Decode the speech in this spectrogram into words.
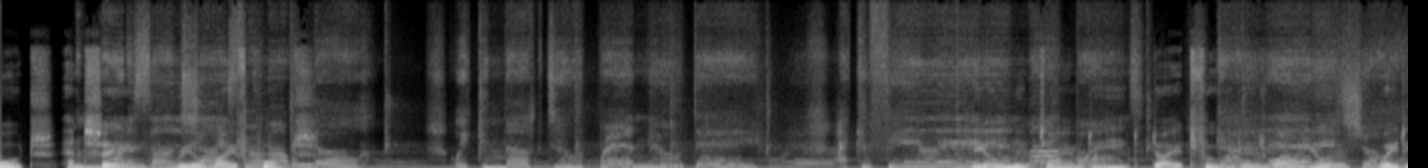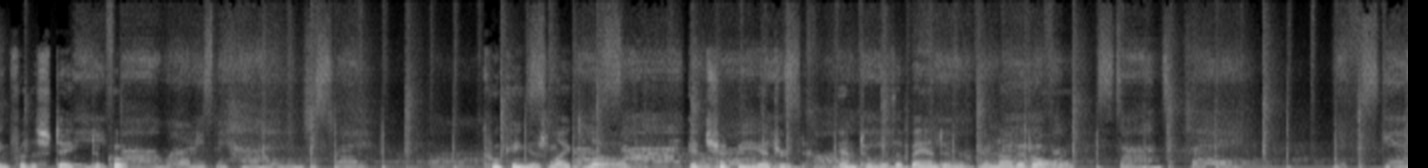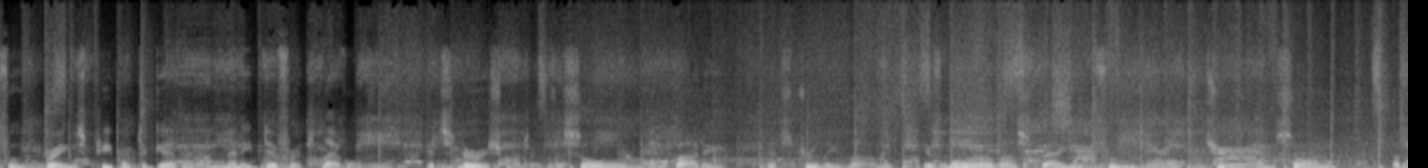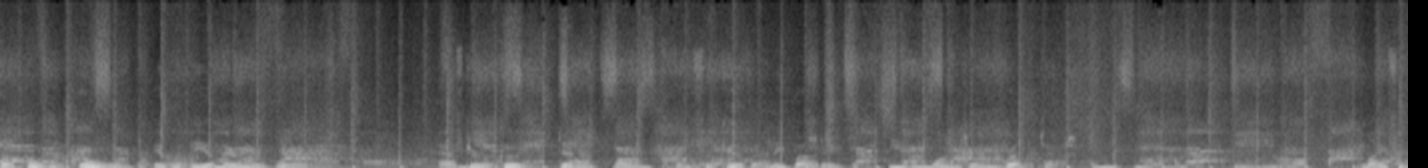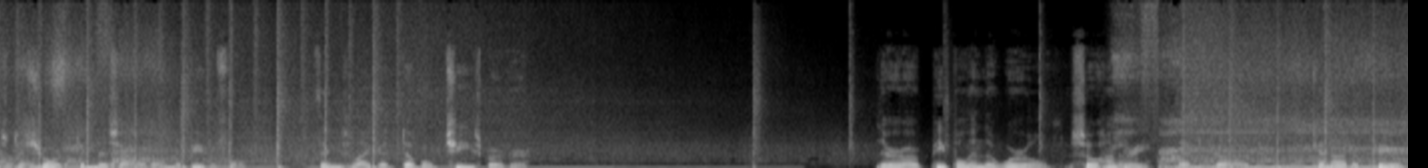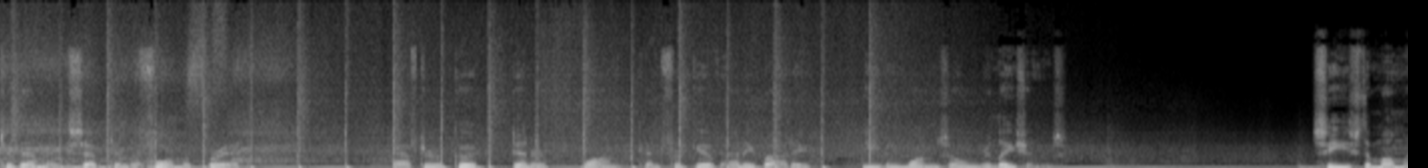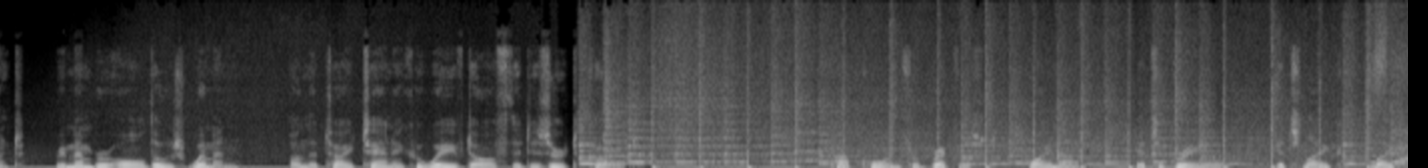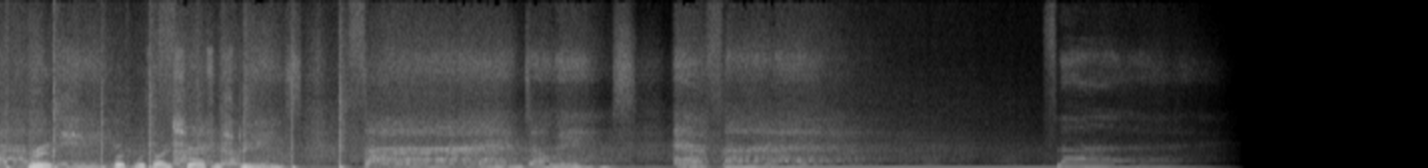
quotes and saying real life quotes. The only time to eat diet food is while you're waiting for the steak to cook. Cooking is like love. It should be entered into with abandon or not at all. Food brings people together on many different levels. It's nourishment of the soul and body. It's truly love. If more of us valued food and cheer and song above hoarded gold, it would be a merrier world. After a good dinner, one can forgive anybody, even one's own relatives. Life is too short to miss out on the beautiful. Things like a double cheeseburger. There are people in the world so hungry that God cannot appear to them except in the form of bread. After a good dinner, one can forgive anybody, even one's own relations. Seize the moment Remember all those women on the Titanic who waved off the dessert card. Popcorn for breakfast. Why not? It's a grain. It's like, like, grits, but with high self-esteem. Fly.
